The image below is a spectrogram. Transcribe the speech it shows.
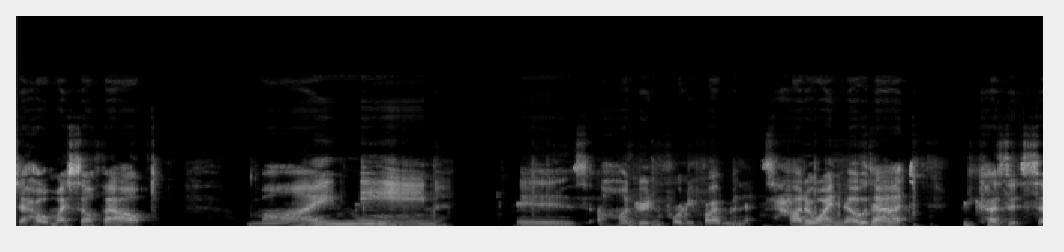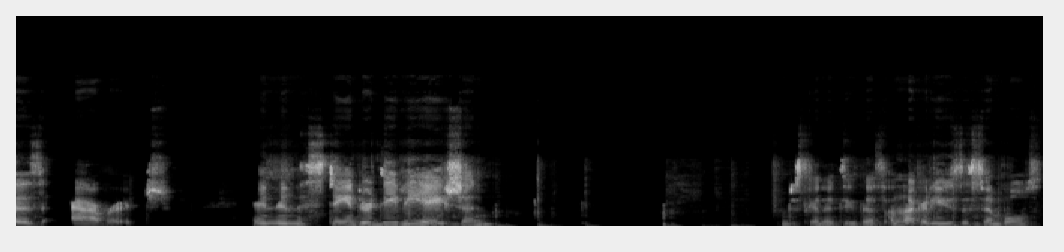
to help myself out, my mean is 145 minutes. How do I know that? Because it says average. And then the standard deviation I'm just going to do this. I'm not going to use the symbols.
